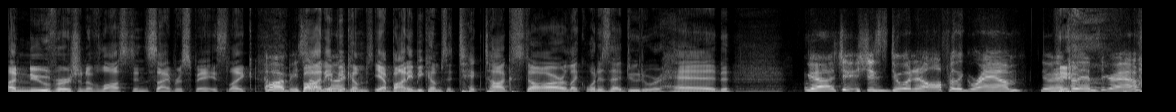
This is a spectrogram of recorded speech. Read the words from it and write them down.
a new version of Lost in Cyberspace. Like Oh, be so Bonnie good. becomes yeah, Bonnie becomes a TikTok star. Like what does that do to her head? Yeah, she, she's doing it all for the gram, doing it for the Instagram.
